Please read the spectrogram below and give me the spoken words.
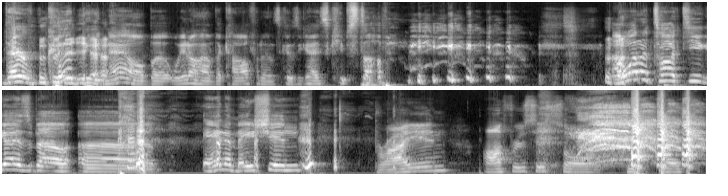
there could Yeah. be now, but we don't have the confidence because you guys keep stopping me. I want to talk to you guys about uh, animation. Brian offers his soul to Chris after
